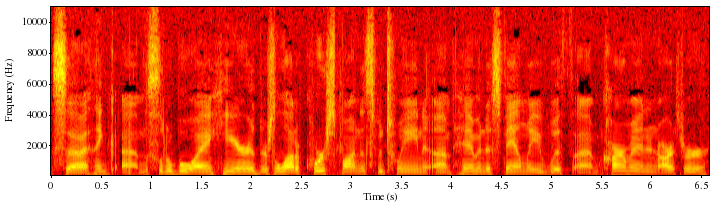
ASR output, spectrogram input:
So I think um, this little boy here, there's a lot of correspondence between um, him and his family with Carmen and Arthur.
